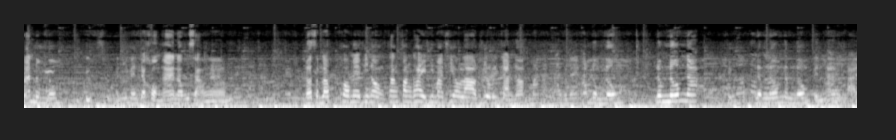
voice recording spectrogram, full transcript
ร้านนมนมอันนี้เป็นเจ้าของห้างนะผู้สาวงามเนาะสำหรับพ่อแม่พี่น้องทางฝั่งไทยที่มาเที่ยวลาวเที่ยวเป็นกันเนาะมาหาห้างไปได้ห้างนมนมนมนมเนาะนมนมนมนมเป็นห้างขาย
